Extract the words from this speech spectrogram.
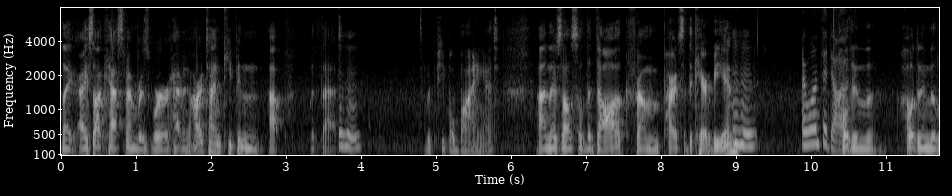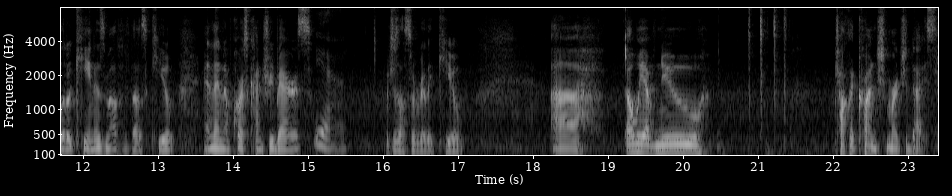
Like I saw cast members were having a hard time keeping up with that, with people buying it. Uh, and there's also the dog from Pirates of the Caribbean I want the dog. holding the holding the little key in his mouth. That was cute. And then of course Country Bears, Yeah. which is also really cute. Uh, oh, we have new chocolate crunch merchandise.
